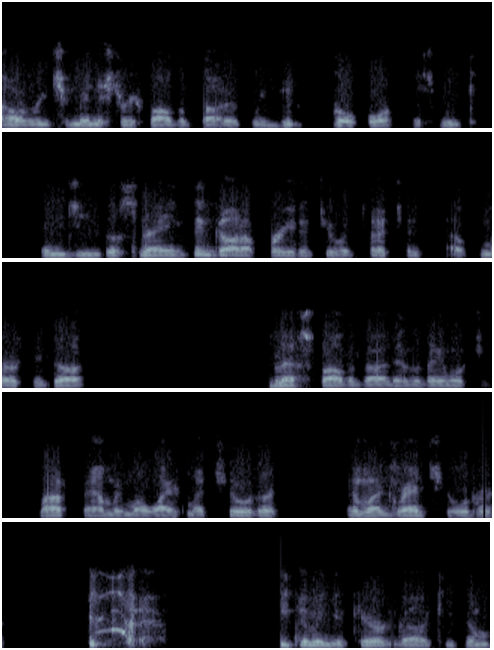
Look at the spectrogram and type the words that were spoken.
outreach ministry, Father God, as we do go forth this week in Jesus' name. Then, God, I pray that you would touch and have mercy, God. Bless, Father God, in the name of Jesus, my family, my wife, my children, and my grandchildren. Keep them in your care, God. Keep them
